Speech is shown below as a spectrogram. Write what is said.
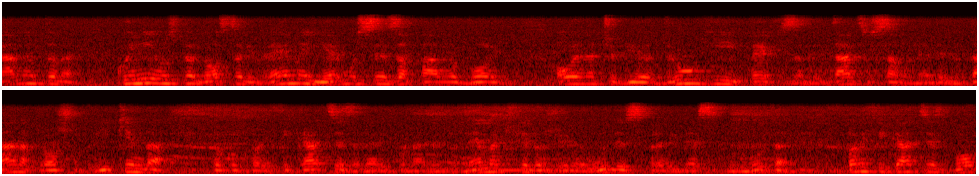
Hamiltona, koji nije uspeo da ostvari vreme jer mu se zapalio bolid. Ovo je znači bio drugi peh za Britancu samo nedelju dana, prošlog vikenda, tokom kvalifikacija za veliku nagradu Nemačke, doživeo udes prvih 10 minuta kvalifikacija zbog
